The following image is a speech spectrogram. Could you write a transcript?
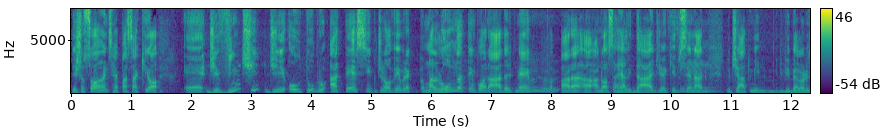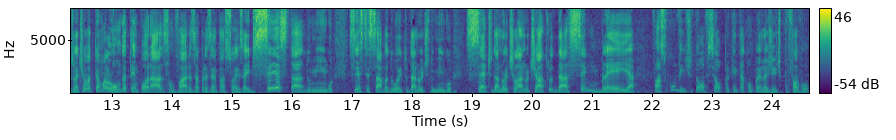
Deixa eu só antes repassar aqui, ó. É, de 20 de outubro até 5 de novembro, é uma longa temporada, né? Para a, a nossa realidade aqui do cenário do Teatro de Belo Horizonte. É até uma longa temporada, são várias apresentações aí, de sexta a domingo, sexta e sábado, 8 da noite, domingo, 7 da noite, lá no Teatro da Assembleia. Faça o convite, então, oficial, para quem está acompanhando a gente, por favor.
